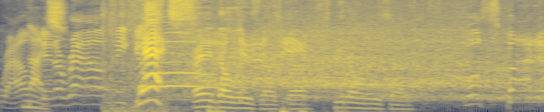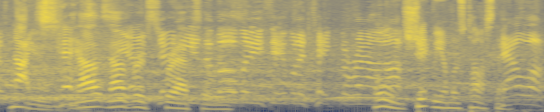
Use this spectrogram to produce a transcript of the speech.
round Nice. and around we go. Yes! Brandon don't lose those, bro. He don't lose those. We'll spot him. Nice. Yes. Not- not Yeah, versus Scraps, at least. moment, he's able to take the round Holy shit! We almost tossed that. Now up.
